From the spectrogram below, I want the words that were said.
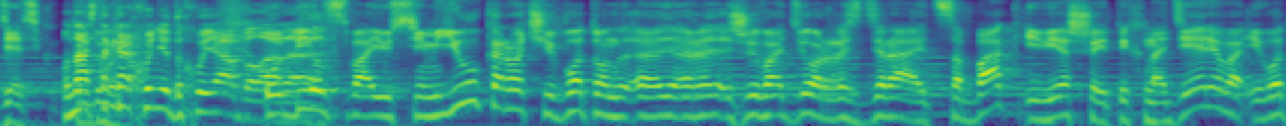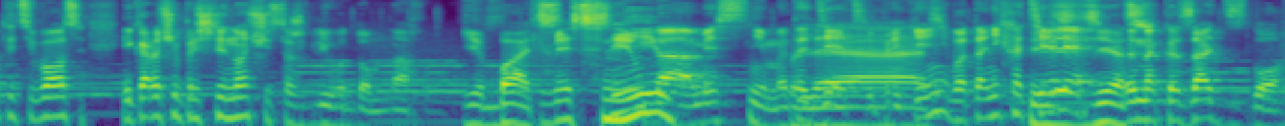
Дети как У нас придумали. такая хуйня дохуя была. да. Убил свою семью, короче, вот он, э, живодер, раздирает собак и вешает их на дерево, и вот эти волосы. И, короче, пришли ночью и сожгли его дом нахуй. Ебать. Вместе с ним? Да, вместе с ним. Это Блядь. дети, прикинь. Вот они хотели Пиздец. наказать зло.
